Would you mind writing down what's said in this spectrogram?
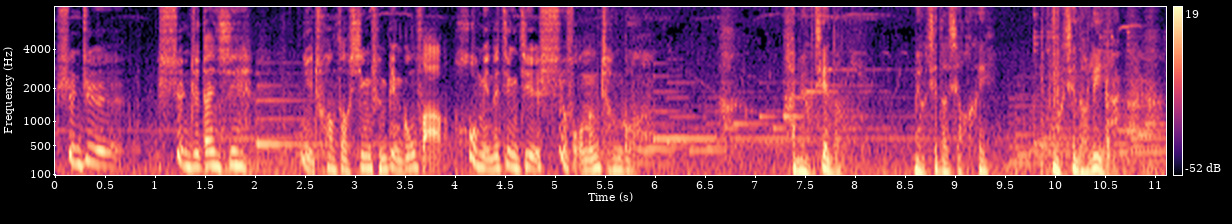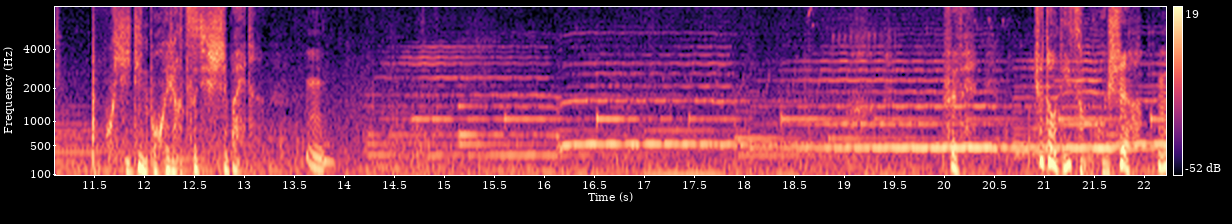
甚至甚至担心你创造星辰变功法后面的境界是否能成功。还没有见到你，没有见到小黑，没有见到丽儿，我一定不会让自己失败的。嗯。菲菲，这到底怎么回事啊？嗯。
